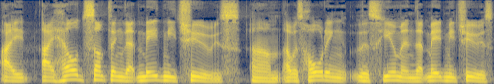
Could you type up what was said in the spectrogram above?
I I held something that made me choose. Um, I was holding this human that made me choose,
